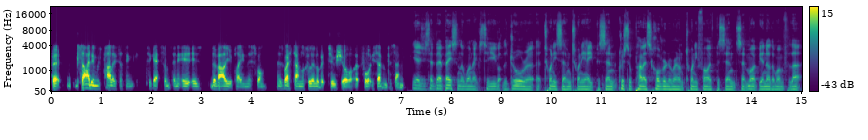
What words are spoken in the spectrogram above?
but siding with Palace, I think, to get something is, is the value play in this one as West Ham look a little bit too short at 47%. Yeah, as you said, they're based on the 1x2. You got the draw at 27, 28%. Crystal Palace hovering around 25%, so it might be another one for that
